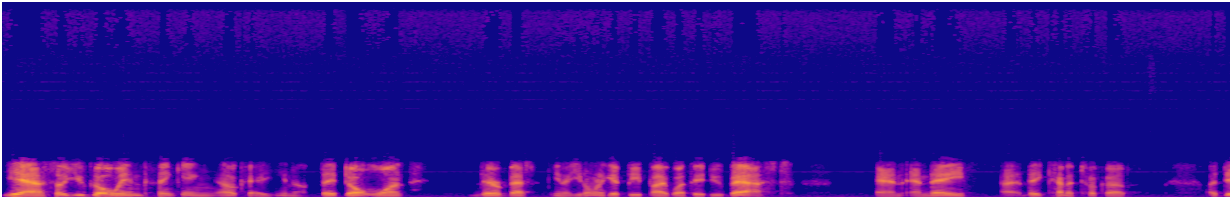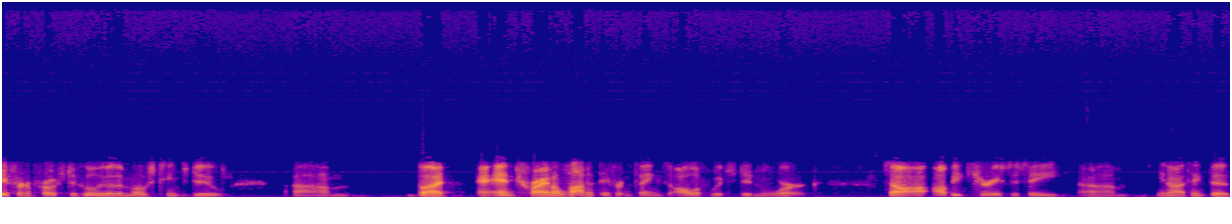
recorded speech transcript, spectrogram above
Yeah, so you go in thinking, okay, you know, they don't want their best. You know, you don't want to get beat by what they do best, and and they uh, they kind of took a a different approach to Julio than most teams do, um, but and tried a lot of different things, all of which didn't work. So I'll, I'll be curious to see. Um, you know, I think the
